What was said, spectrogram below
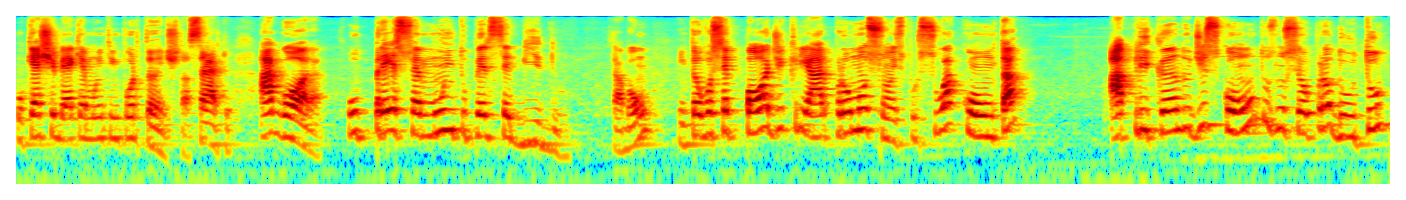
o cashback é muito importante, tá certo? Agora, o preço é muito percebido, tá bom? Então você pode criar promoções por sua conta, aplicando descontos no seu produto,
